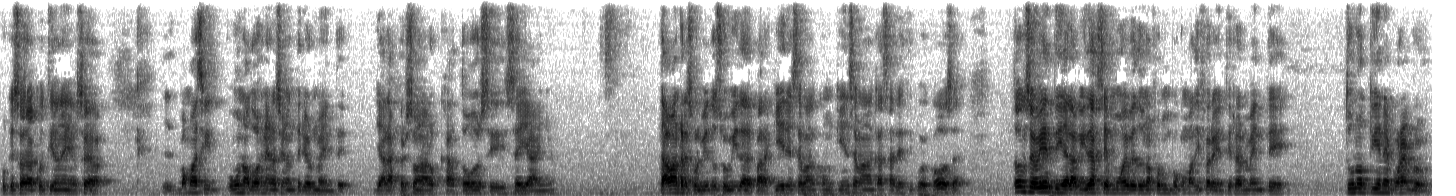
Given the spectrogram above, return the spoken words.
porque eso era cuestiones, o sea, vamos a decir, una o dos generaciones anteriormente, ya las personas a los 14, 16 años estaban resolviendo su vida de para quién se van, con quién se van a casar, ese tipo de cosas. Entonces hoy en día la vida se mueve de una forma un poco más diferente y realmente tú no tienes, por ejemplo,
